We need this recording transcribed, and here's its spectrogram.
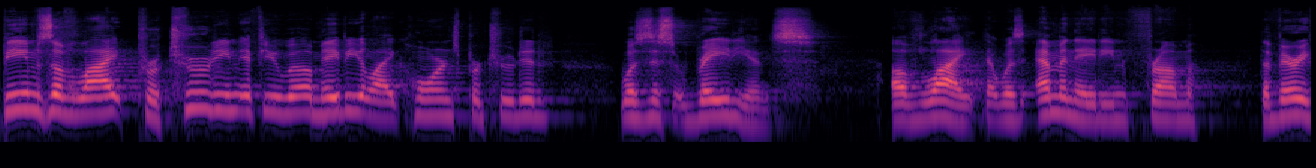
beams of light protruding, if you will, maybe like horns protruded, was this radiance of light that was emanating from the very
